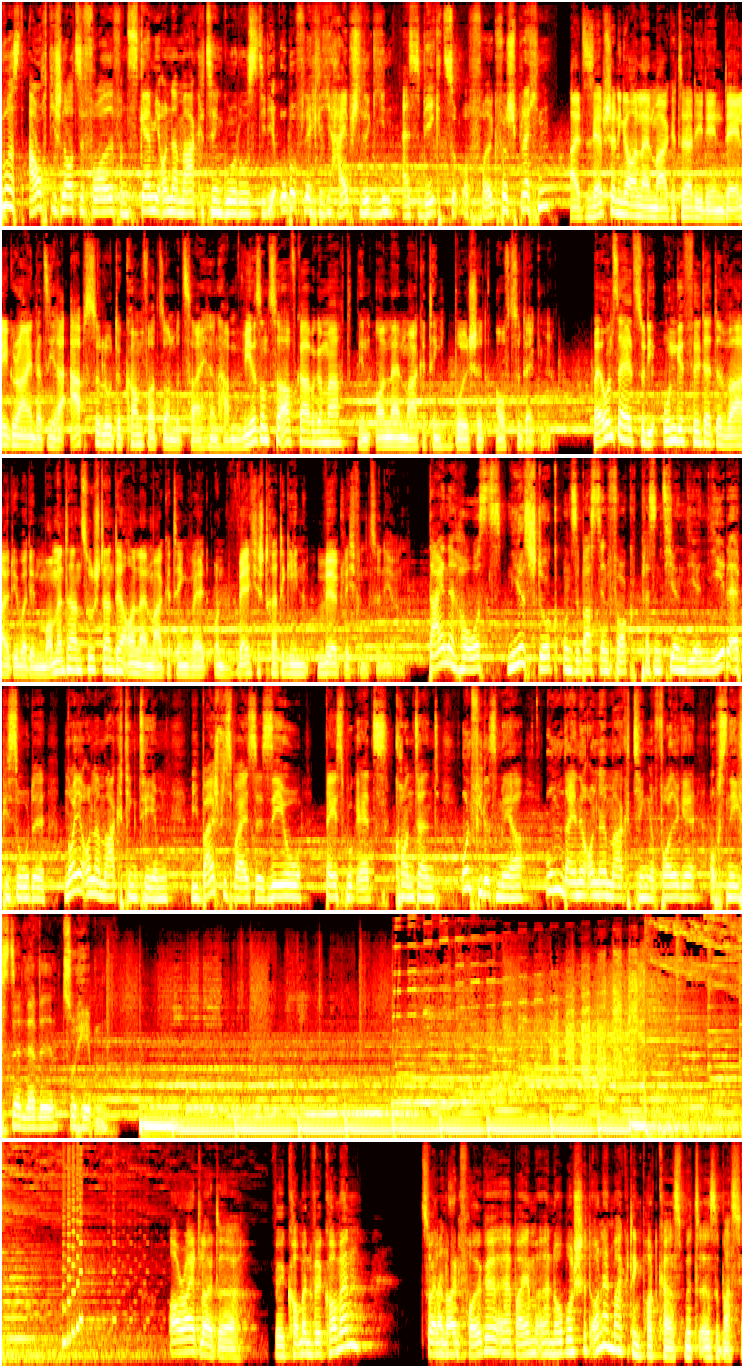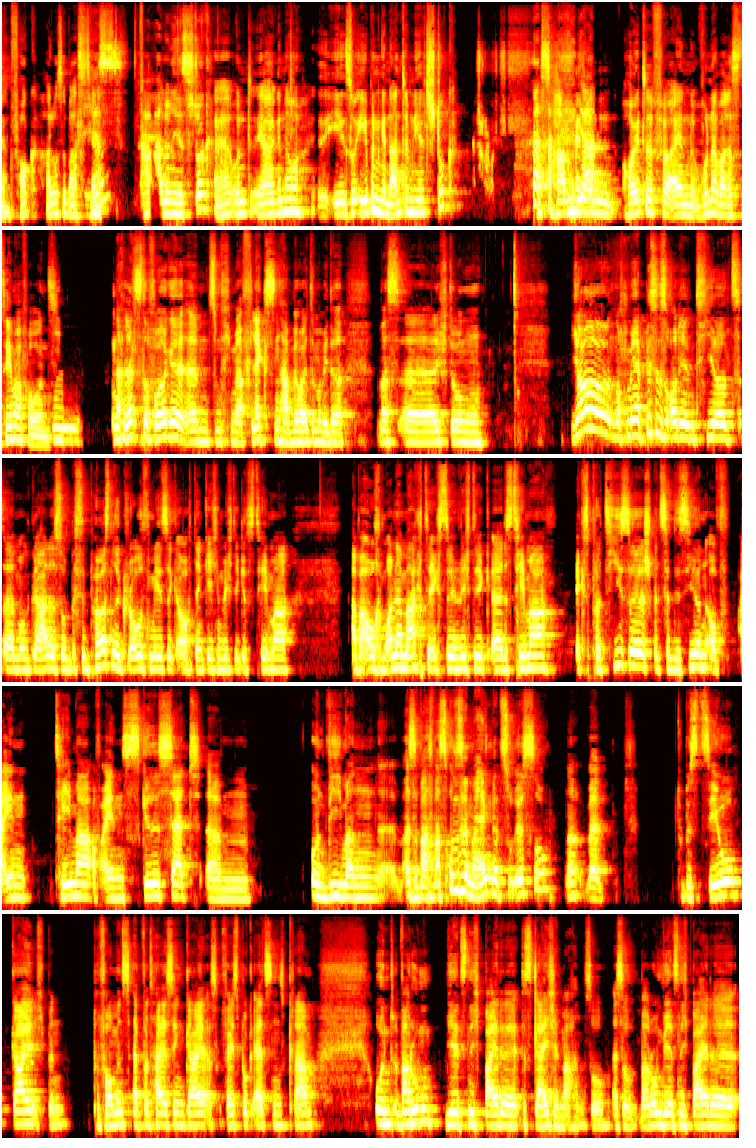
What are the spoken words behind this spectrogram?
Du hast auch die Schnauze voll von scammy Online-Marketing-Gurus, die dir oberflächliche Hype-Strategien als Weg zum Erfolg versprechen? Als selbstständiger Online-Marketer, die den Daily Grind als ihre absolute Comfortzone bezeichnen, haben wir es uns zur Aufgabe gemacht, den Online-Marketing-Bullshit aufzudecken. Bei uns erhältst du die ungefilterte Wahrheit über den momentanen Zustand der Online-Marketing-Welt und welche Strategien wirklich funktionieren. Deine Hosts Nils Stuck und Sebastian Fock präsentieren dir in jeder Episode neue Online-Marketing-Themen wie beispielsweise SEO, Facebook-Ads, Content und vieles mehr, um deine Online-Marketing-Erfolge aufs nächste Level zu heben. Alright, Leute. Willkommen, willkommen zu einer neuen Folge äh, beim äh, No Bullshit Online Marketing Podcast mit äh, Sebastian Fock. Hallo Sebastian. Yes. hallo Nils Stuck. Äh, und ja, genau, e, soeben genanntem Nils Stuck. Was haben wir ja. denn heute für ein wunderbares Thema vor uns? Mm, nach letzter Folge ähm, zum Thema Flexen haben wir heute mal wieder was äh, Richtung ja, noch mehr businessorientiert ähm, und gerade so ein bisschen Personal Growth mäßig auch, denke ich, ein wichtiges Thema. Aber auch im Online-Marketing extrem wichtig, äh, das Thema Expertise spezialisieren auf ein Thema, auf ein Skillset ähm, und wie man, äh, also was, was unsere Meinung dazu ist, so, ne? weil du bist SEO-Guy, ich bin Performance-Advertising-Guy, also Facebook-Ads und Kram. Und warum wir jetzt nicht beide das Gleiche machen, so. Also, warum wir jetzt nicht beide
